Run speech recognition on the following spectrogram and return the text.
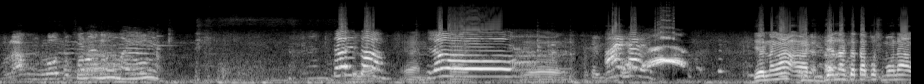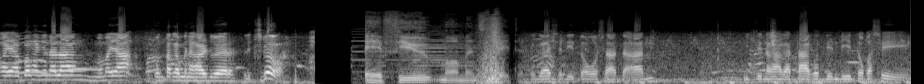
Wala akong luto Sino mo mainit? Tom! Yan. Hello! Yan. Ay, hi! Yan na nga, at dyan nagtatapos muna, kaya abangan nyo na lang. Mamaya, pupunta kami ng hardware. Let's go! A few moments later. So guys, dito ako sa daan. Medyo nakakatakot din dito kasi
